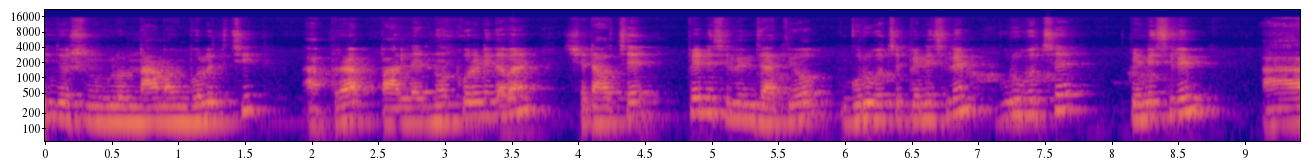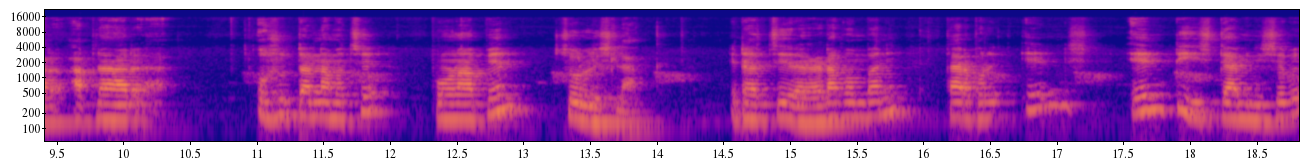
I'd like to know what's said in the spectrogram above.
ইঞ্জেকশনগুলোর নাম আমি বলে দিচ্ছি, আপনারা পারলে নোট করে নিতে পারেন, সেটা হচ্ছে পেনিসিলিন জাতীয়, গ্রুপ হচ্ছে পেনিসিলিন গ্রুপ হচ্ছে পেনিসিলিন আর আপনার ওষুধটার নাম হচ্ছে প্রোনাপেন চল্লিশ লাখ। এটা হচ্ছে রানাডা কোম্পানি। তারপরে এন্টি হিস্টামিন হিসেবে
